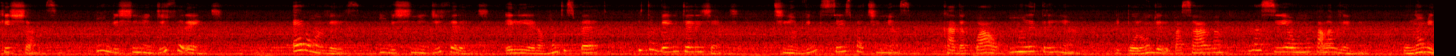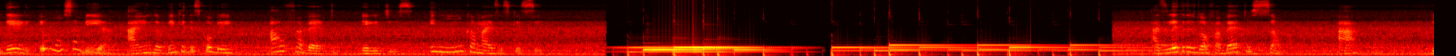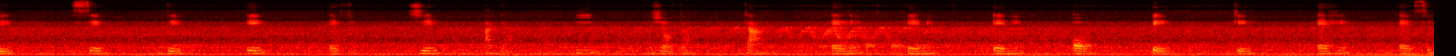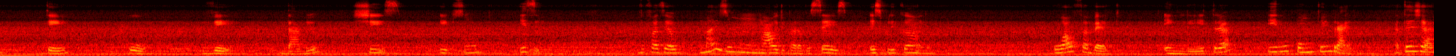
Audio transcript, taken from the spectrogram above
que chama-se Um Bichinho Diferente. Era uma vez um bichinho diferente. Ele era muito esperto e também inteligente. Tinha 26 patinhas, cada qual uma letrinha, e por onde ele passava nascia uma palavrinha. O nome dele eu não sabia, ainda bem que descobri. Alfabeto, ele disse, e nunca mais esqueci. As letras do alfabeto são A, B, C, D, E, F, G, H, I, J, K, L, M, N, O, P, Q, R, S, T, U, V, W, X, Y e Z. Vou fazer mais um áudio para vocês explicando o alfabeto em letra e no ponto em braille. Até já!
